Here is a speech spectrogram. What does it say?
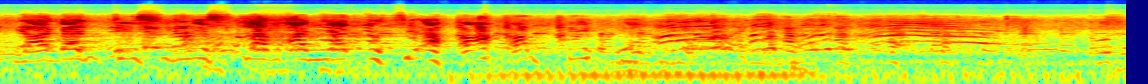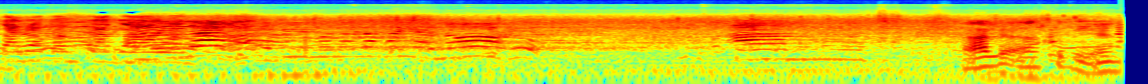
naganchismis lang anya to si ate. So, talagang kagawan. Halo ako din yan.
